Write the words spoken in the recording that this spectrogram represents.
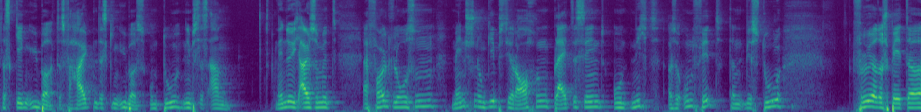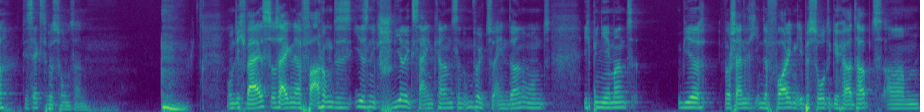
das Gegenüber, das Verhalten des Gegenübers. Und du nimmst das an. Wenn du dich also mit erfolglosen Menschen umgibst, die rauchen, pleite sind und nicht, also unfit, dann wirst du früher oder später die sechste Person sein. Und ich weiß aus eigener Erfahrung, dass es irrsinnig schwierig sein kann, sein Umfeld zu ändern. Und ich bin jemand, wie ihr wahrscheinlich in der vorigen Episode gehört habt, ähm,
